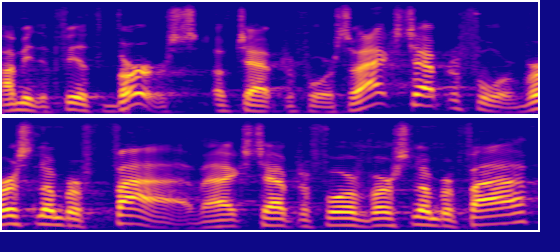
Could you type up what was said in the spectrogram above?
I mean, the fifth verse of chapter 4. So, Acts chapter 4, verse number 5. Acts chapter 4, verse number 5.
